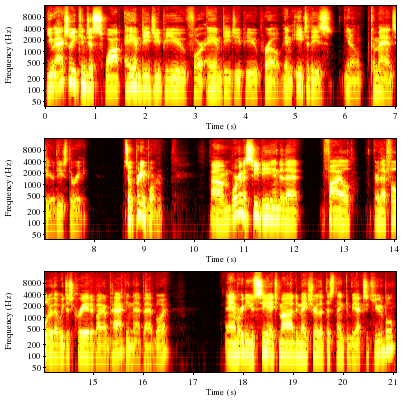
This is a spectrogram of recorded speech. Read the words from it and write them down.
you actually can just swap AMD GPU for AMD GPU Pro in each of these, you know, commands here, these three. So pretty important. Um, we're going to CD into that file or that folder that we just created by unpacking that bad boy. And we're going to use chmod to make sure that this thing can be executable.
